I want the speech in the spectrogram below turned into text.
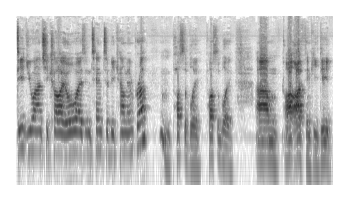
did Yuan Shikai always intend to become emperor? Hmm, possibly, possibly. Um, I, I, think he did.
